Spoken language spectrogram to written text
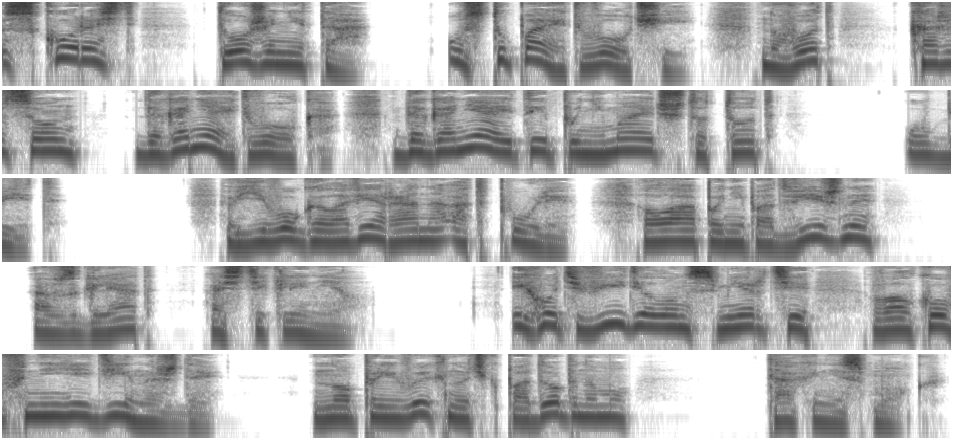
Скорость тоже не та, уступает волчий, но вот, кажется, он догоняет волка, догоняет и понимает, что тот убит. В его голове рана от пули, лапы неподвижны, а взгляд остекленел. И хоть видел он смерти волков не единожды, но привыкнуть к подобному так и не смог.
